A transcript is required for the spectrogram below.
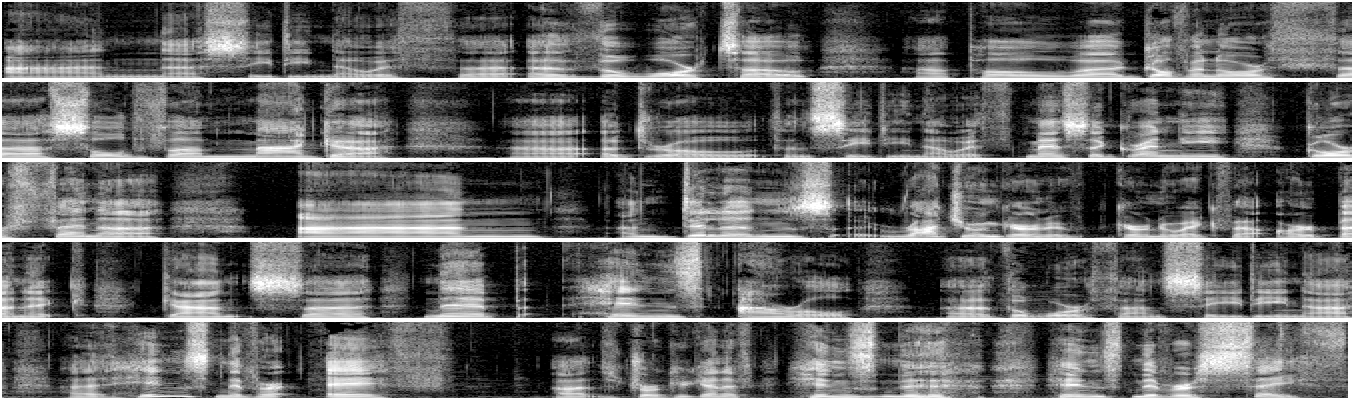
an uh, CD Noeth, uh, uh, The Warto, uh, po uh, gofyn wrth uh, soddfa maga uh, y dro than CD Noeth. Mes y grenni gorffenna an an Dylan's radio yn Gernywegfa arbennic gans uh, neb hins arol uh, the worth and CD na. Uh, hins niver eith uh, drug again if hins ni, hins niver saith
